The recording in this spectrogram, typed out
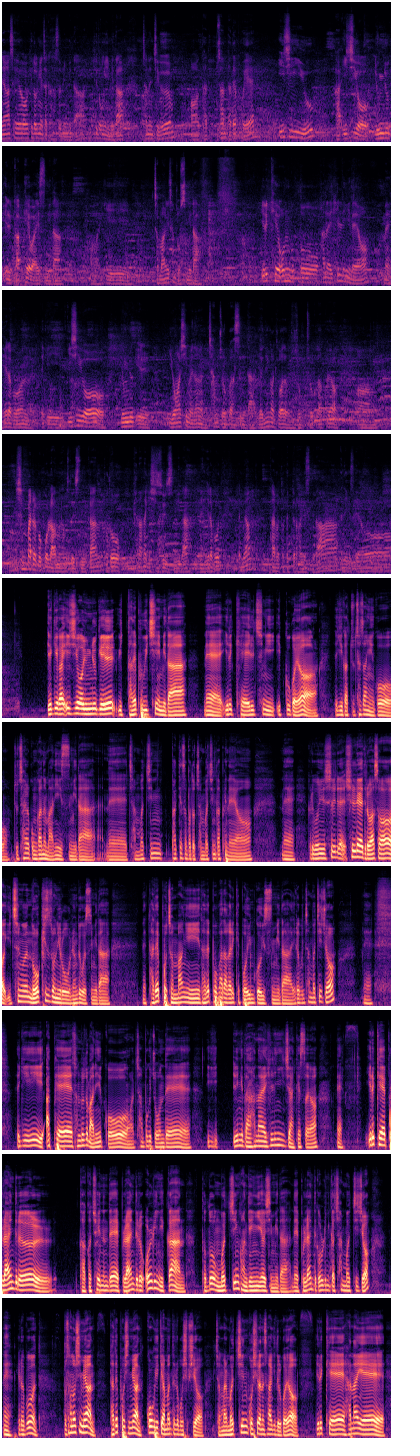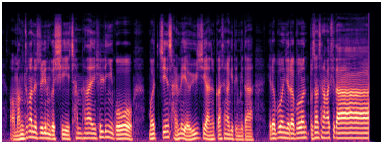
안녕하세요. 희동의 작가 사설입니다. 희동입니다. 저는 지금 어, 다- 부산 다대포에 이지유 아 이지오 661 카페에 와 있습니다. 어, 이 전망이 참 좋습니다. 이렇게 오는 것도 하나의 힐링이네요. 네, 여러분 여기 이지오 661 이용하시면은 참 좋을 것 같습니다. 연인과 교화도 좋- 좋을 것 같고요. 어, 신발을 벗고 올라오는 장소도 있으니까 더더욱 편안하게 쉴 수 있습니다. 네, 여러분 그러면 다음에 또 뵙도록 하겠습니다. 안녕히 계세요. 여기가 이지오 661 위- 다대포 위치입니다. 네, 이렇게 1층이 입구고요. 여기가 주차장이고 주차할 공간은 많이 있습니다. 네, 참 멋진 밖에서 봐도 참 멋진 카페네요. 네, 그리고 이 실내, 실내에 들어와서 2층은 노키즈 존으로 운영되고 있습니다. 네, 다대포 전망이 다대포 바다가 이렇게 보이고 있습니다. 여러분 참 멋지죠? 네, 여기 앞에 산들도 많이 있고 참 보기 좋은데 이, 이런 게 다 하나의 힐링이지 않겠어요? 네, 이렇게 블라인드를 가 거쳐 있는데 블라인드를 올리니까 더더욱 멋진 광경이 이어집니다. 네, 블라인드가 올리니까 참 멋지죠? 네, 여러분 부산 오시면 다대포 오시면 꼭 여기 한번 들러보십시오. 정말 멋진 곳이라는 생각이 들고요. 이렇게 하나의 어, 망중한을 즐기는 것이 참 하나의 힐링이고 멋진 삶의 여유이지 않을까 생각이 듭니다. 여러분, 여러분, 부산 사랑합시다.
